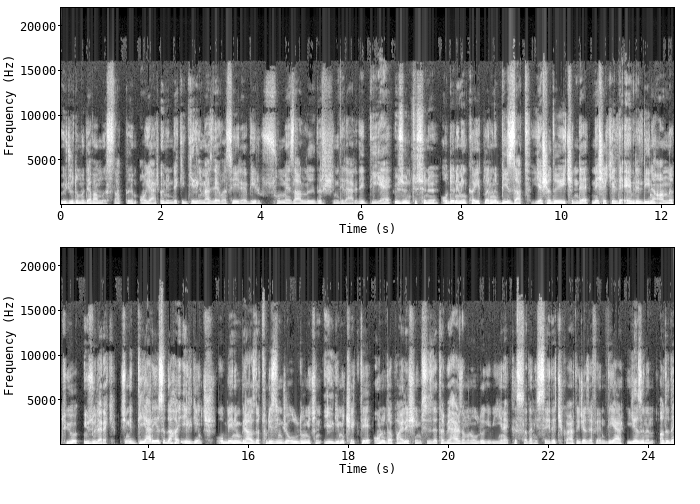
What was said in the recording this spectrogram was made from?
vücudumu devamlı ıslattığım o yer önündeki girilmez levhası ile bir su mezarlığıdır şimdilerde diye üzüntüsünü, o dönemin kayıplarını bizzat yaşadığı için de ne şekilde evrildiğini anlatıyor üzülerek. Şimdi diğer yazı daha ilginç. O benim biraz da turizmci olduğum için ilgimi çekti. Onu da paylaşayım sizle. Tabii her zaman olduğu gibi yine kıssadan hisseyi de çıkartacağız efendim. Diğer yazının adı da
